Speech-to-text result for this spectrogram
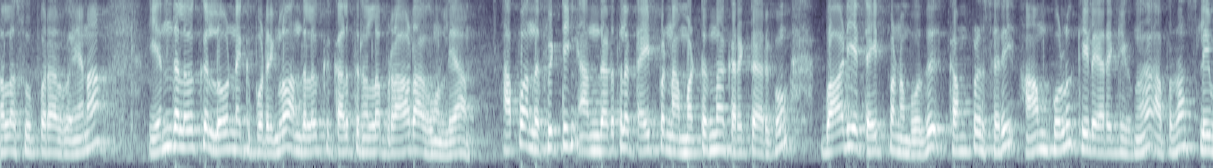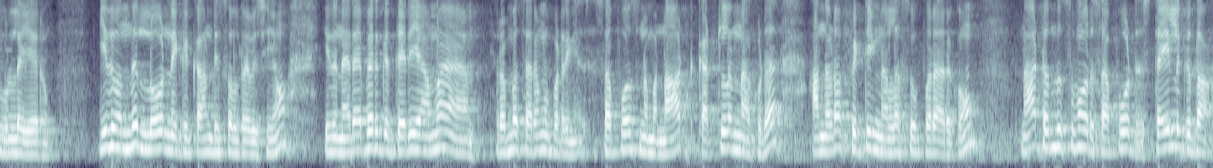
நல்லா சூப்பராக இருக்கும். ஏன்னா எந்த அளவுக்கு லோ நெக் போடுறீங்களோ அந்தளவுக்கு கழுத்து நல்லா ப்ராட் ஆகும் இல்லையா? அப்போ அந்த ஃபிட்டிங் அந்த இடத்துல டைட் பண்ணால் மட்டும்தான் கரெக்டாக இருக்கும். பாடியை டைட் பண்ணும்போது கம்பல்சரி ஆம்கோலும் கீழே இறக்கிக்கோங்க. அப்போ தான் ஸ்லீவ் உள்ளே ஏறும். இது வந்து லோ நெக்கு காண்டி சொல்கிற விஷயம். இது நிறைய பேருக்கு தெரியாமல் ரொம்ப சிரமப்படுறீங்க. சப்போஸ் நம்ம நாட் கட்டலைன்னா கூட அந்த இடம் ஃபிட்டிங் நல்லா சூப்பராக இருக்கும். நாட் வந்து சும்மா ஒரு சப்போர்ட் ஸ்டைலுக்கு தான்.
